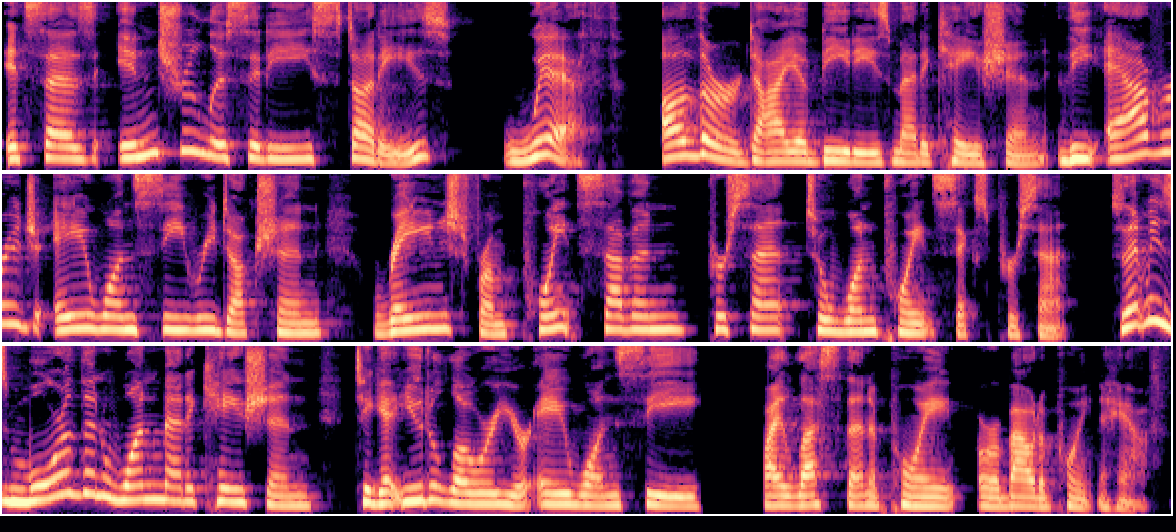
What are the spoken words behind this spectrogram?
It says in Trulicity studies with other diabetes medication, the average A1C reduction ranged from 0.7% to 1.6%. So that means more than one medication to get you to lower your A1C by less than a point or about a point and a half.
